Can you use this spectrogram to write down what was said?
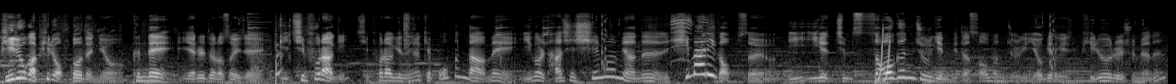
비료가 필요 없거든요. 근데 예를 들어서 이제 이 지푸라기 지푸라기는 이렇게 뽑은 다음에 이걸 다시 심으면은 희마리가 없어요. 이, 이게 지금 썩은 줄기입니다. 썩은 줄기. 여기다가 이제 비료를 주면은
